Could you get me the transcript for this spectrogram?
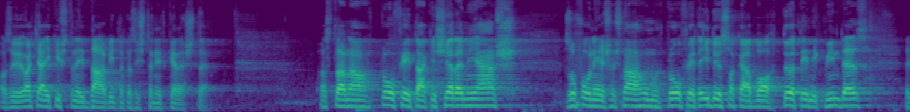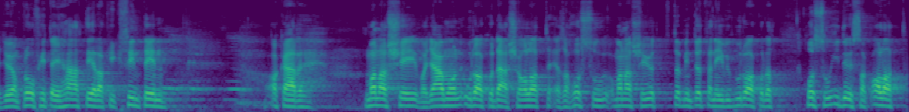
az ő atyáik Istenét, Dávidnak az Istenét kereste. Aztán a proféták is Jeremiás, Zofóniás és Náhum proféta időszakában történik mindez, egy olyan profétai háttér, akik szintén akár Manassé vagy Ámon uralkodása alatt, ez a hosszú, Manassé több mint 50 évig uralkodott hosszú időszak alatt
